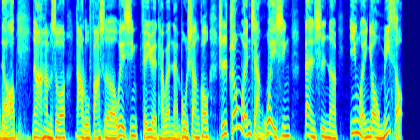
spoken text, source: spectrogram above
的哦。那他们说，大陆发射卫星飞越台湾南部上空，只是中文讲卫星，但是呢，英文用 missile，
